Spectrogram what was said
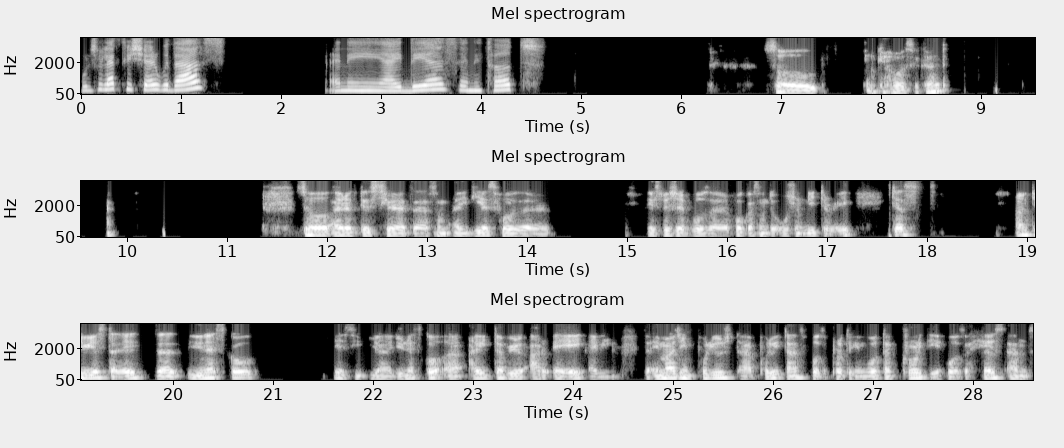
Would you like to share with us any ideas, any thoughts? So, okay, hold a second. So I like to share the, some ideas for the, especially for the focus on the ocean literacy. Just until yesterday, the UNESCO, yes, yeah, UNESCO uh, IWRA, I mean, the emerging pollut uh, pollutants for the protecting water quality for the health and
